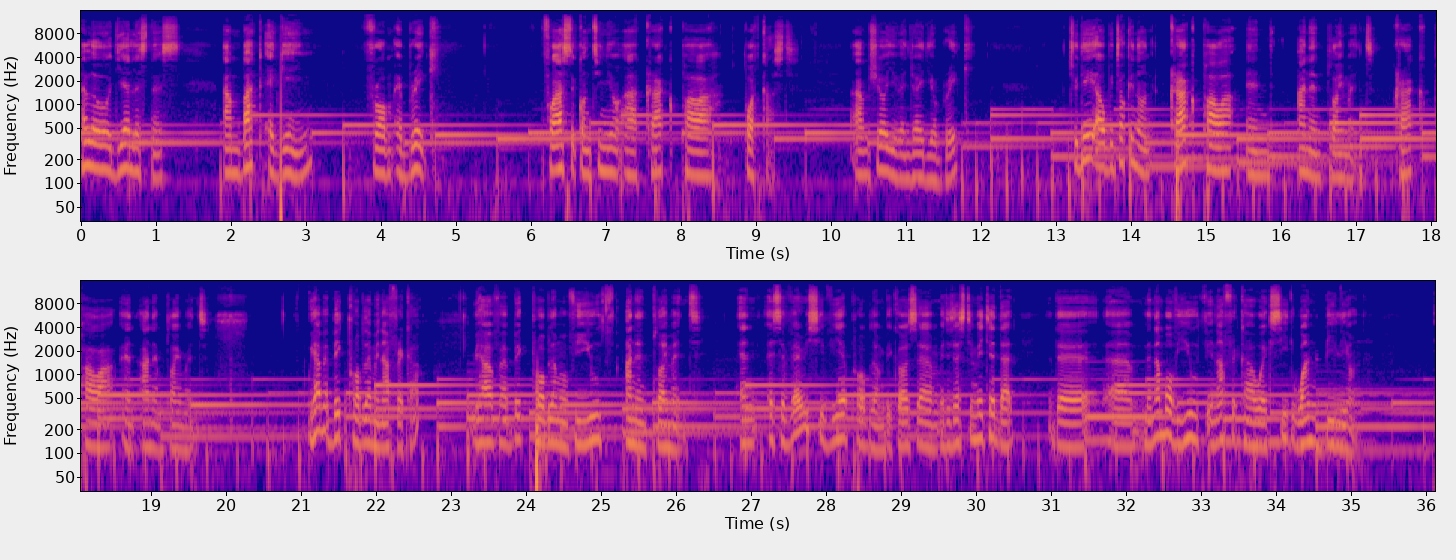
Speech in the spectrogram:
Hello, dear listeners. I'm back again from a break for us to continue our Crack Power podcast. I'm sure you've enjoyed your break. Today, I'll be talking on crack power and unemployment. Crack power and unemployment. We have a big problem in Africa. We have a big problem of youth unemployment and it's a very severe problem because um, it is estimated that the um, the number of youth in Africa will exceed 1 billion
